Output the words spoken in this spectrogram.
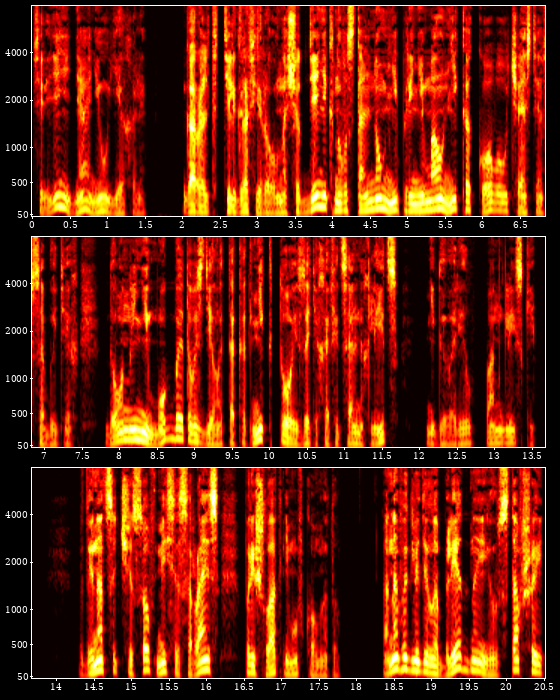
В середине дня они уехали. Гарольд телеграфировал насчет денег, но в остальном не принимал никакого участия в событиях. Да он и не мог бы этого сделать, так как никто из этих официальных лиц не говорил по-английски. В двенадцать часов миссис Райс пришла к нему в комнату. Она выглядела бледной и уставшей,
